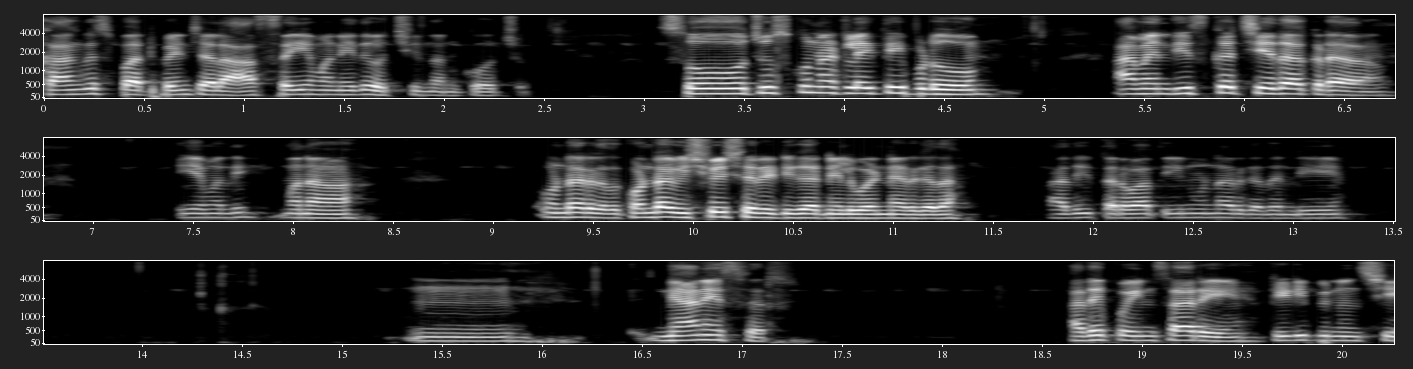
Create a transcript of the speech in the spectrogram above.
కాంగ్రెస్ పార్టీ పైన చాలా అసహ్యం అనేది వచ్చింది అనుకోవచ్చు. సో చూసుకున్నట్లయితే ఇప్పుడు ఆమెను తీసుకొచ్చేది అక్కడ ఏమది? మన ఉండారు కదా కొండా విశ్వేశ్వర రెడ్డి గారు నిలబడినారు కదా. అది తర్వాత ఈయన ఉన్నారు కదండి. జ్ఞానేశ్వర్. అదే పోయినసారి టీడీపీ నుంచి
